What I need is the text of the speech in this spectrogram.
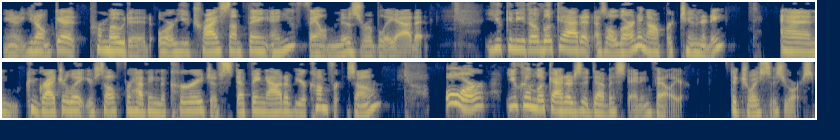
you know you don't get promoted or you try something and you fail miserably at it. You can either look at it as a learning opportunity and congratulate yourself for having the courage of stepping out of your comfort zone, or you can look at it as a devastating failure. The choice is yours.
